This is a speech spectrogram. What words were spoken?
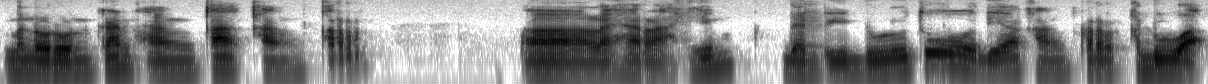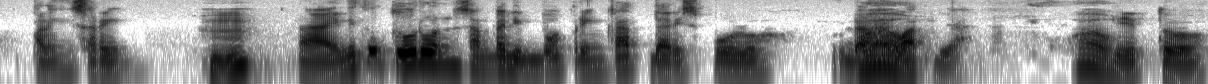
menurunkan angka kanker eh, leher rahim dari dulu tuh dia kanker kedua paling sering. Hmm. Nah, ini tuh turun sampai di bawah peringkat dari 10. Udah Wow. lewat dia. Wow. Gitu.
